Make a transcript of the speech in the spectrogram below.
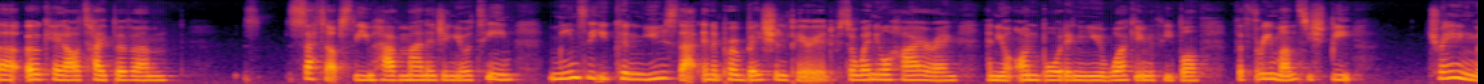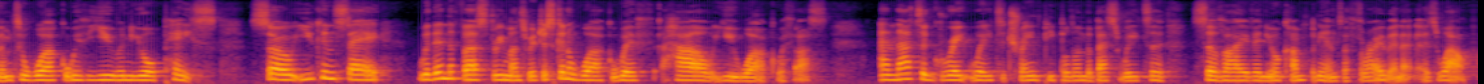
uh, OKR type of um, setups that you have managing your team means that you can use that in a probation period. So when you're hiring and you're onboarding and you're working with people for three months, you should be training them to work with you and your pace. So you can say, within the first three months, we're just going to work with how you work with us. And that's a great way to train people and the best way to survive in your company and to thrive in it as well.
